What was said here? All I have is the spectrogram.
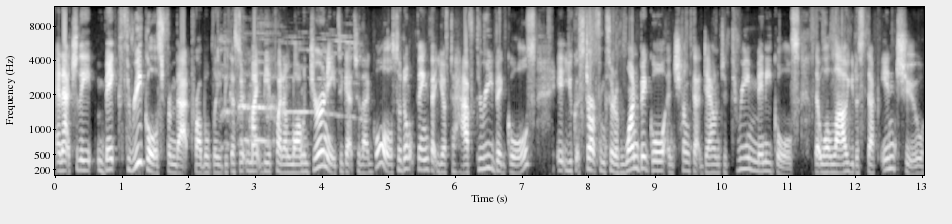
and actually make three goals from that probably because it might be quite a long journey to get to that goal. So don't think that you have to have three big goals. It, you could start from sort of one big goal and chunk that down to three mini goals that will allow you to step into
